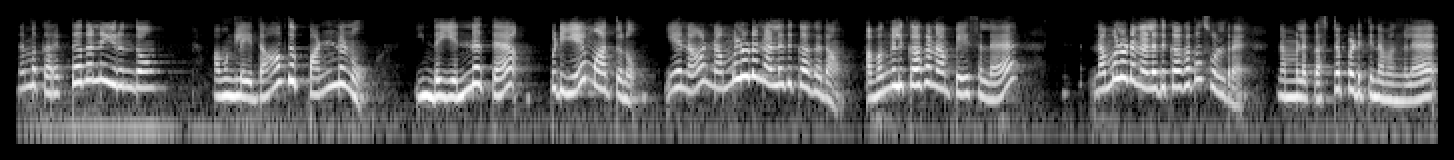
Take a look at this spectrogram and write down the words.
நம்ம கரெக்டாக தானே இருந்தோம். அவங்கள ஏதாவது பண்ணணும். இந்த எண்ணத்தை அப்படியே மாற்றணும் ஏன்னா நம்மளோட நல்லதுக்காக தான். அவங்களுக்காக நான் பேசலை. நம்மளோட நல்லதுக்காக தான் சொல்கிறேன் நம்மளை கஷ்டப்படுத்தினவங்கள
